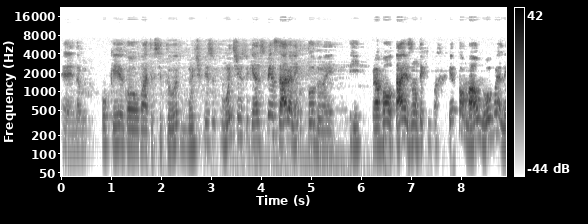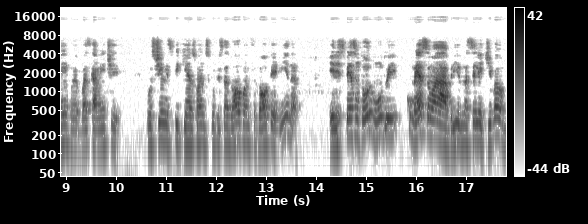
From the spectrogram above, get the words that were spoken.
É, ainda porque, igual o Matheus citou, muito difícil, muitos times pequenos pensaram o elenco todo, né? E para voltar eles vão ter que retomar um novo elenco, né? Basicamente, os times pequenos, quando disputam estadual, quando o estadual termina, eles pensam todo mundo e começam a abrir uma seletiva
